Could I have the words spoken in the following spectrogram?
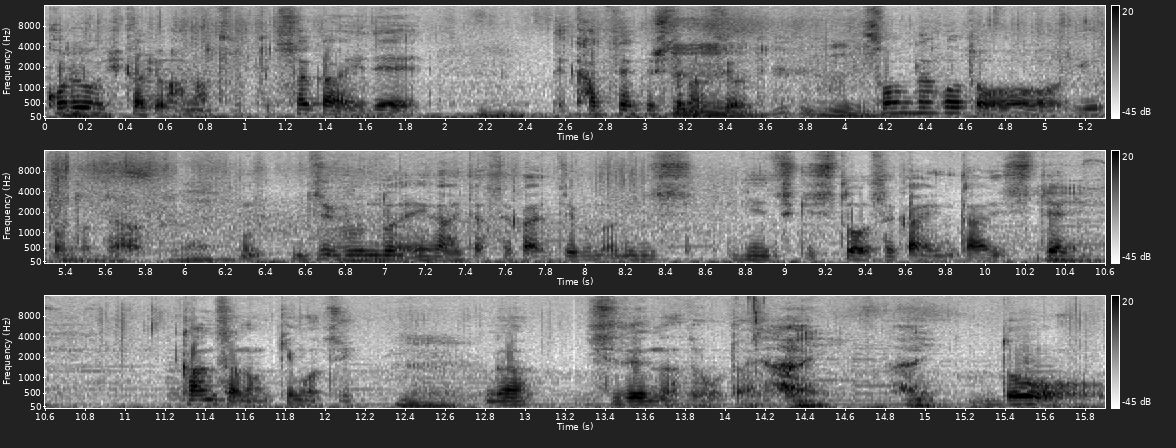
これを光を放つって社会で活躍してますよね、うん。そんなことを言うととじゃ自分の描いた世界自分の認識認識しとう世界に対して、感謝の気持ちうん。が自然な状態。で、ど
